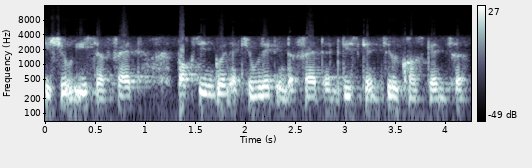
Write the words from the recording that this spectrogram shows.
tissue is a fat. Toxin go and accumulate in the fat, and this can still cause cancer.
